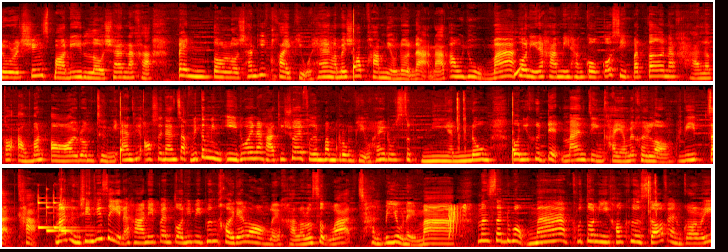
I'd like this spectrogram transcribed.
Nourishing Body Lotion นะคะ เป็นตัวโลชั่นที่ใครผิวแห้งแล้วไม่ชอบความเหนียวเหนอะหนะนะ เอาอยู่มาก ตัวนี้นะคะมีทั้งโกโก้ซีบัตเตอร์นะคะ แล้วก็อัลมอนด์ออยล์รวมถึงมีแอนตี้ออกซิแดนต์จากวิตามินอ e ีด้วยนะคะ ที่ช่วยฟื้นบำรุงผิวให้รู้สึกเนียนนุ่ม ตัวนี้คือเด็ดมากจริง ใครยังไม่เคยลองรีบจัดค่ะ มาถึงชิ้นที่ 4 นะคะ นี่เป็นตัวที่พีเพิ่งเคยได้ลองเลยค่ะ แล้วรู้สึกว่าฉันไปอยู่ไหนมา มันสะดวกมาก คือตัวนี้เขาคือ Soft and Glory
